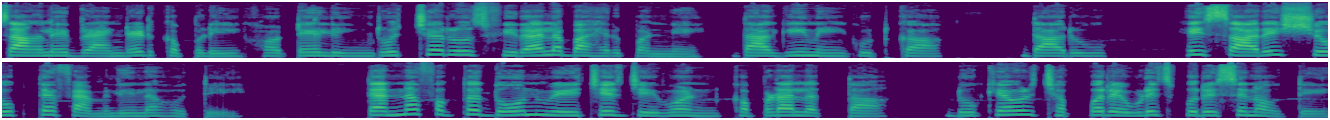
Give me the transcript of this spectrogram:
चांगले ब्रँडेड कपडे हॉटेलिंग रोजच्या रोज फिरायला बाहेर पडणे दागिने गुटखा दारू हे सारे शोक त्या फॅमिलीला होते. त्यांना फक्त दोन वेळचे जेवण कपडा लत्ता डोक्यावर छप्पर एवढेच पुरेसे नव्हते.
